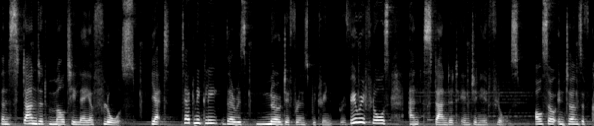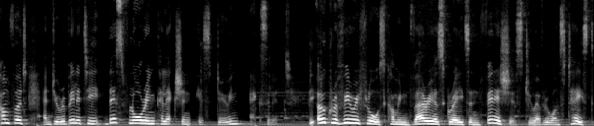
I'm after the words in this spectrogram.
than standard multi-layer floors. Yet, technically, there is no difference between Reviri floors and standard engineered floors. Also, in terms of comfort and durability, this flooring collection is doing excellent. The Oak Reviri floors come in various grades and finishes to everyone's taste.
